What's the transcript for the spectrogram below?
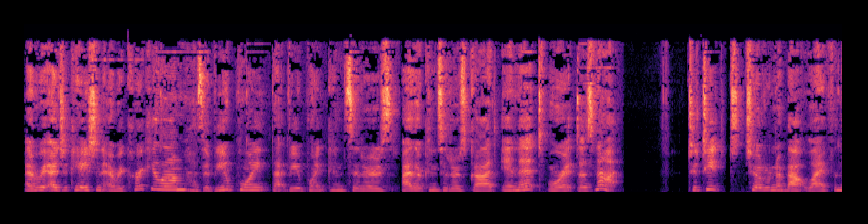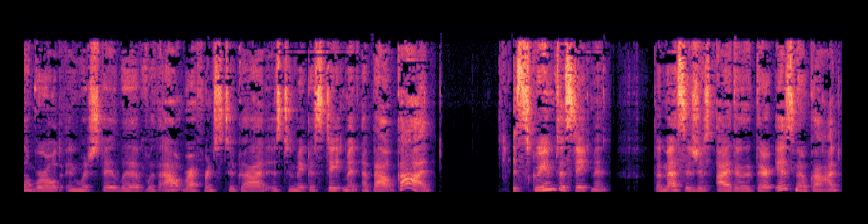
Every education, every curriculum has a viewpoint. That viewpoint considers either considers God in it or it does not. To teach children about life in the world in which they live without reference to God is to make a statement about God. It screams a statement. The message is either that there is no God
